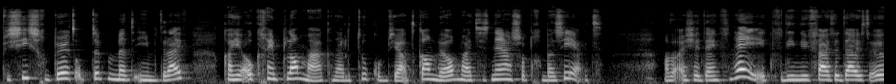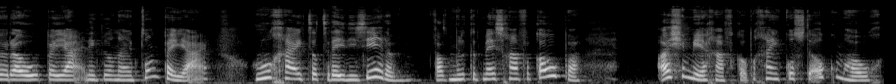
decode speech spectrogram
precies gebeurt op dit moment in je bedrijf, kan je ook geen plan maken naar de toekomst. Ja, het kan wel, maar het is nergens op gebaseerd. Want als je denkt van hé, hey, ik verdien nu 50.000 euro per jaar en ik wil naar een ton per jaar, hoe ga ik dat realiseren? Wat moet ik het meest gaan verkopen? Als je meer gaat verkopen, gaan je kosten ook omhoog.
